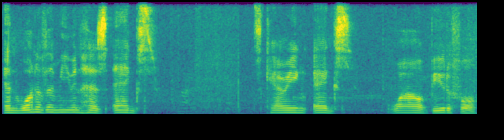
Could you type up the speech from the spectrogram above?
And one of them even has eggs. It's carrying eggs. Wow, beautiful.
